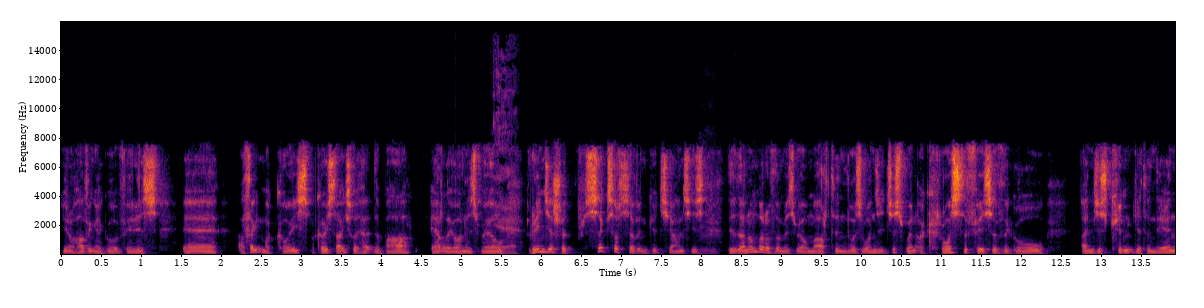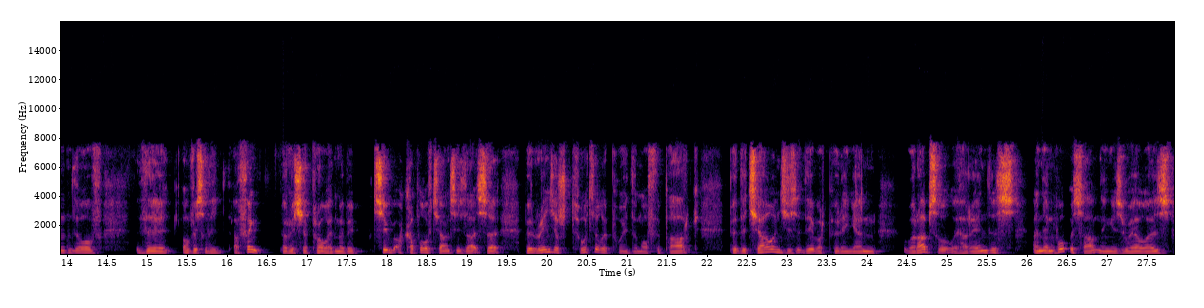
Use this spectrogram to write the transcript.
you know, having a go at various. Uh, I think McCoist, McCoist actually hit the bar early on as well. Yeah. Rangers had six or seven good chances. Mm. They had a number of them as well, Martyn. Those ones that just went across the face of the goal and just couldn't get in the end of. The obviously, I think Borussia probably had maybe two, a couple of chances. That's it. But Rangers totally played them off the park. But the challenges that they were putting in were absolutely horrendous. And then what was happening as well is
